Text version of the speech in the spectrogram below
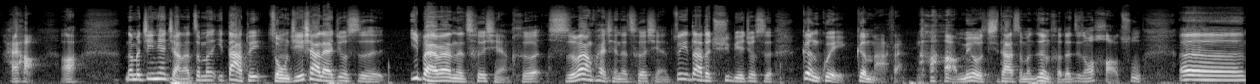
还好啊。那么今天讲了这么一大堆，总结下来就是。一百万的车险和十万块钱的车险最大的区别就是更贵更麻烦，哈哈，没有其他什么任何的这种好处。呃，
